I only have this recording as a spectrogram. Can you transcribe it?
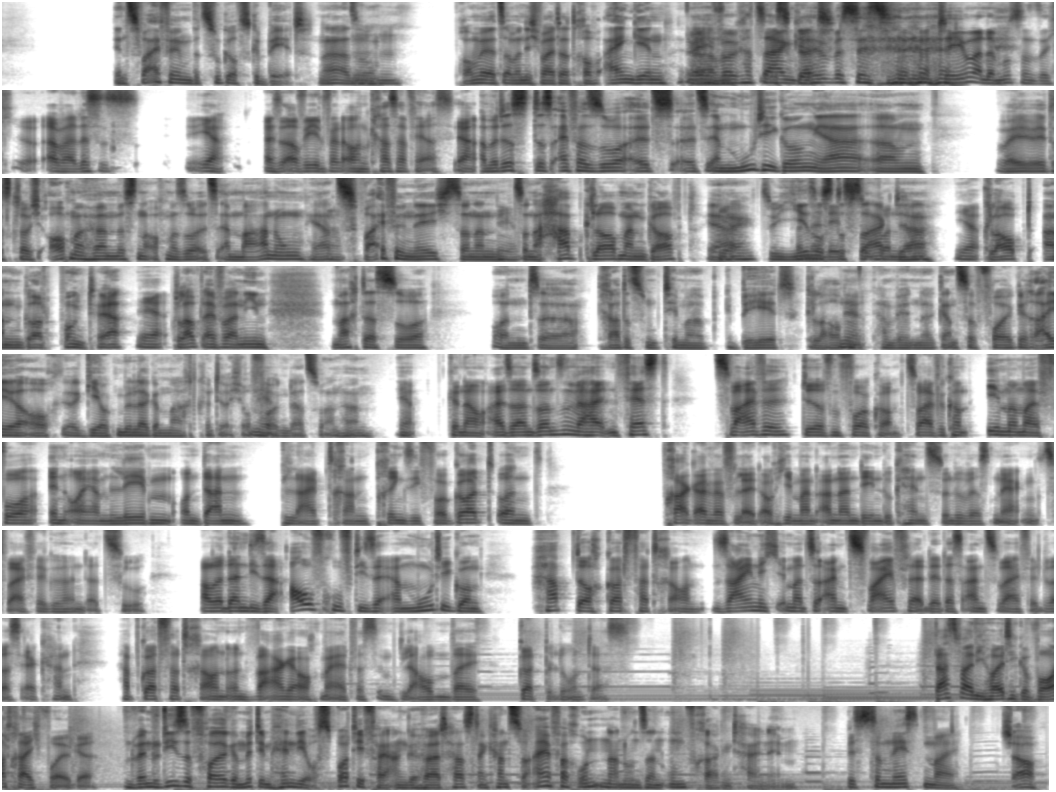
den Zweifel in Bezug aufs Gebet. Ne? Also mhm. brauchen wir jetzt aber nicht weiter drauf eingehen. Ja, ich wollte gerade ähm, sagen, da bist du jetzt in einem Thema, da muss man sich, aber das ist, ja, also auf jeden Fall auch ein krasser Vers, ja. Aber das, das einfach so als, als Ermutigung, ja, ähm, weil wir das, glaube ich, auch mal hören müssen, auch mal so als Ermahnung, ja, ja. Zweifel nicht, sondern ja. so eine Habglauben an Gott, ja, ja. so wie Jesus das sagt, ja, ja, glaubt an Gott, Punkt, ja. Glaubt einfach an ihn, macht das so. Und äh, gerade zum Thema Gebet, Glauben, haben wir eine ganze Folgereihe auch äh, Georg Müller gemacht. Könnt ihr euch auch Folgen dazu anhören. Ja, genau. Also ansonsten, wir halten fest, Zweifel dürfen vorkommen. Zweifel kommen immer mal vor in eurem Leben und dann bleibt dran, bring sie vor Gott und frag einfach vielleicht auch jemand anderen, den du kennst und du wirst merken, Zweifel gehören dazu. Aber dann dieser Aufruf, diese Ermutigung, hab doch Gott Vertrauen. Sei nicht immer zu einem Zweifler, der das anzweifelt, was er kann. Hab Gott Vertrauen und wage auch mal etwas im Glauben, weil Gott belohnt das. Das war die heutige Wortreich-Folge. Und wenn du diese Folge mit dem Handy auf Spotify angehört hast, dann kannst du einfach unten an unseren Umfragen teilnehmen. Bis zum nächsten Mal. Ciao.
